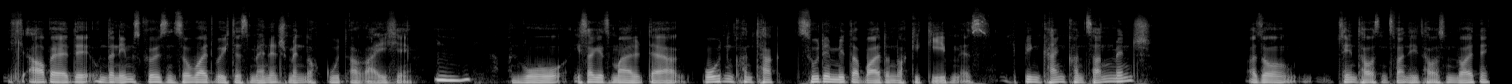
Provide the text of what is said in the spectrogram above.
ich arbeite Unternehmensgrößen so weit, wo ich das Management noch gut erreiche. Mhm. Und wo, ich sage jetzt mal, der Bodenkontakt zu den Mitarbeitern noch gegeben ist. Ich bin kein Konzernmensch, also 10.000, 20.000 Leute,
